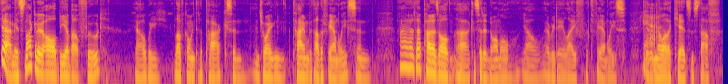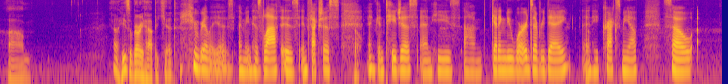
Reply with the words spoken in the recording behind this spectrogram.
yeah, I mean, it's not going to all be about food. You know, we love going to the parks and enjoying time with other families and. Uh, that part is all uh, considered normal, you know, everyday life with families yeah. to know other kids and stuff. Um, yeah, he's a very happy kid. He really is. I mean, his laugh is infectious yep. and contagious, and he's um, getting new words every day, and yep. he cracks me up. So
